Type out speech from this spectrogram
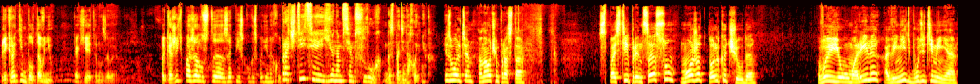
Прекратим болтовню, как я это называю. Покажите, пожалуйста, записку, господин охотник. Прочтите ее нам всем вслух, господин охотник. Извольте, она очень проста. Спасти принцессу может только чудо. Вы ее уморили, а винить будете меня.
